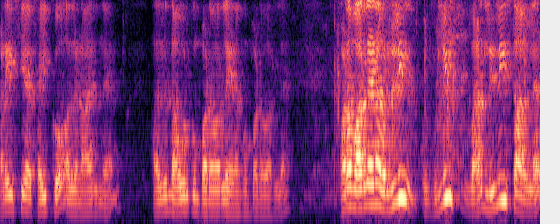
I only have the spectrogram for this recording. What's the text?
கடைசியாக சைக்கோ அதில் நான் இருந்தேன். அதுலேருந்து அவருக்கும் படம் வரல எனக்கும் படம் வரல. படம் வரலைன்னா ரிலீஸ் ரிலீஸ் வர ரிலீஸ் ஆகலை.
